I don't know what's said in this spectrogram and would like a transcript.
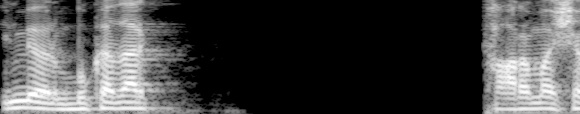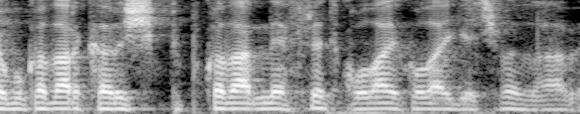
Bilmiyorum bu kadar karmaşa, bu kadar karışıklık, bu kadar nefret kolay kolay geçmez abi.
